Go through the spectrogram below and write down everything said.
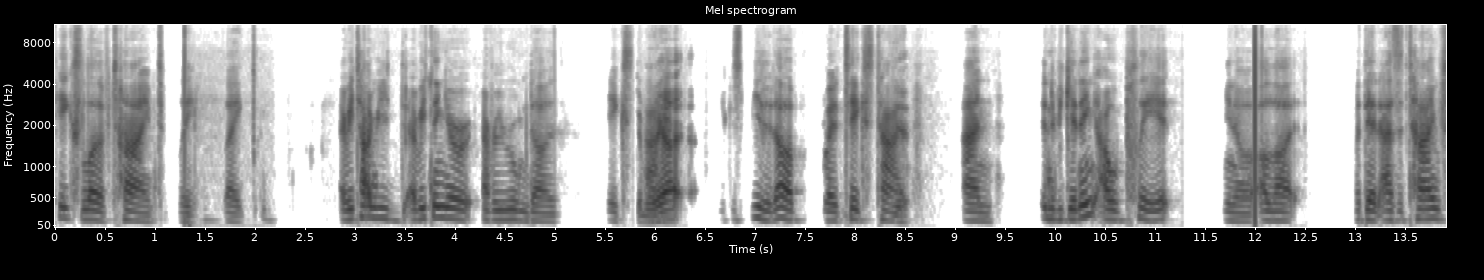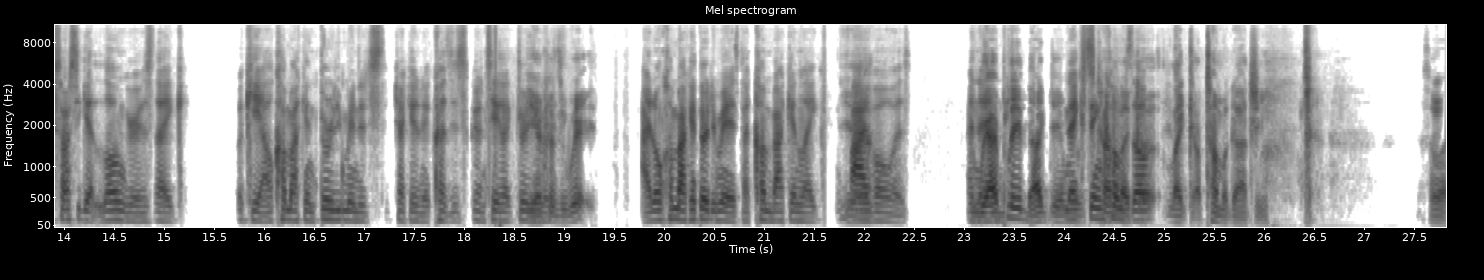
takes a lot of time to play. Like every time you, everything your every room does takes time. I You can speed it up, but it takes yeah time. And in the beginning, I would play it, you know, a lot. But then as the time starts to get longer, it's like, okay, I'll come back in 30 minutes to check in it because it's gonna take like 30 yeah, because minutes. the way I don't come back in 30 minutes. I come back in like yeah five hours. The And way I played that game next was thing comes like a like a Tamagotchi. So uh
